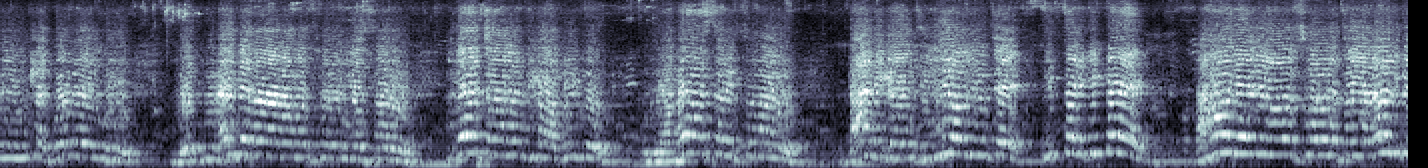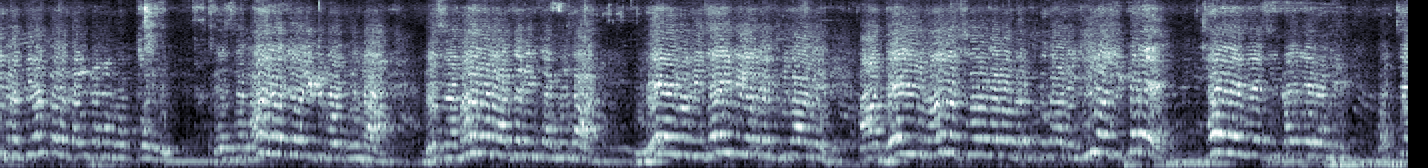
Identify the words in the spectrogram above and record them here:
మీ ఇంట్లో కొలువైంది. ఎప్పుడైతే నా నమస్కారం చేస్తారు ఇదే ఛాలెంజ్గా మీకు అభయాస్తం దాన్ని గ్రహించి ఈ రోజు నుంచే ఇక్కడికిక్కడే మహాదేవి నామస్మరణ చేయడానికి ప్రతి ఒక్కరు కంకణ పెట్టుకోండి వ్యసనాల పోకుండా వ్యసనాలను ఆచరించకుండా నేను నిజాయితీగా బ్రతుకుతాను. ఆ దేవి నామస్మరణలో బ్రతుకుతాను. ఈ రోజు ఇక్కడే ఛాలెంజ్ చేసి బయలుదేరండి. వచ్చే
